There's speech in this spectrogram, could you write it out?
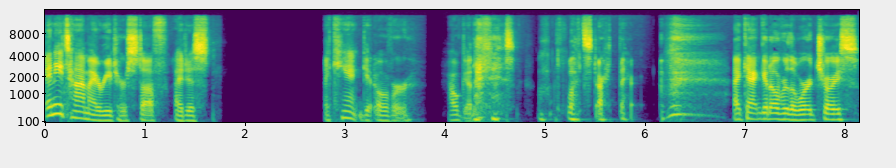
anytime I read her stuff, I just I can't get over how good it is. Let's start there. I can't get over the word choice.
